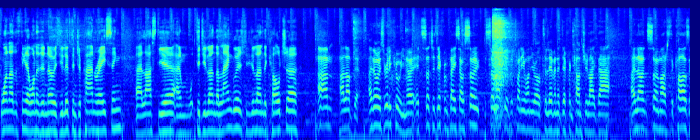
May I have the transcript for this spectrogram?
One other thing I wanted to know is you lived in Japan racing uh, last year, and did you learn the language? Did you learn the culture? Um, I loved it. I thought it was really cool. You know, it's such a different place. I was so so lucky as a 21 year old to live in a different country like that. I learned so much. The cars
